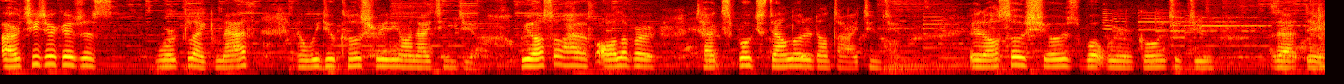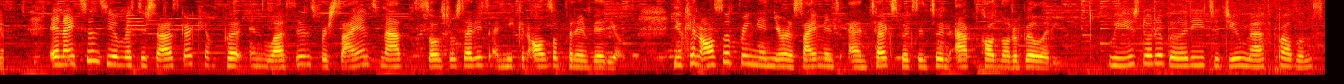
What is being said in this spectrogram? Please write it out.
Our teacher gives us work like math and we do close reading on iTunes U. We also have all of our textbooks downloaded onto iTunes U. It also shows what we're going to do that day. In iTunes U, Mr. Saskar can put in lessons for science, math, social studies, and he can also put in videos. You can also bring in your assignments and textbooks into an app called Notability. We use Notability to do math problems.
